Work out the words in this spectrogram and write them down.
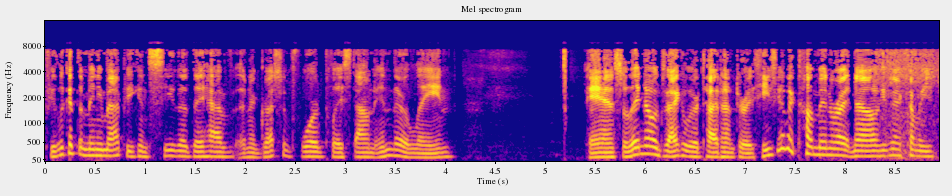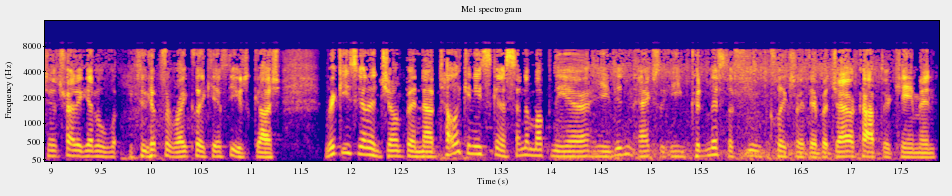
if you look at the mini map, you can see that they have an aggressive ward placed down in their lane. And so they know exactly where Tidehunter is. He's going to come in right now. He's going to come in. He's going to try to get a get the right click. He has to use Gush. Riki's going to jump in. Now Telekinesis is going to send him up in the air. He didn't actually, he could miss a few clicks right there, but Gyrocopter came in. A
